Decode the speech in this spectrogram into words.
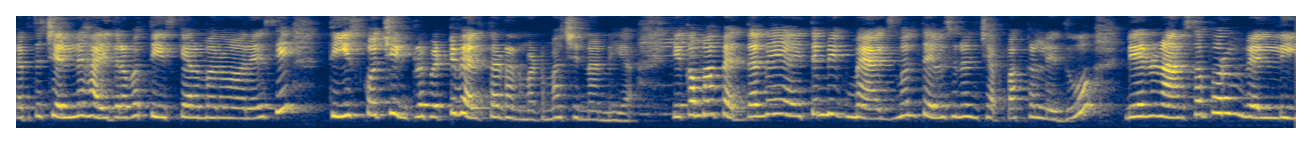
లేకపోతే చెల్లిని హైదరాబాద్ తీసుకెళ్ళమను అనేసి తీసుకొచ్చి ఇంట్లో పెట్టి వెళ్తాడనమాట మా చిన్నన్నయ్య. ఇక మా పెద్దన్నయ్య అయితే మీకు మ్యాక్సిమం తెలుసు నేను చెప్పక్కర్లేదు. నేను నరసాపురం వెళ్ళి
